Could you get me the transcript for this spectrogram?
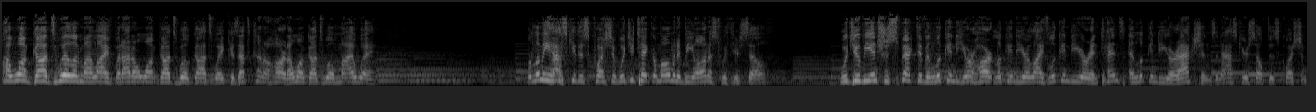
I want God's will in my life, but I don't want God's will God's way because that's kind of hard. I want God's will my way. But let me ask you this question Would you take a moment and be honest with yourself? Would you be introspective and look into your heart, look into your life, look into your intents, and look into your actions and ask yourself this question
